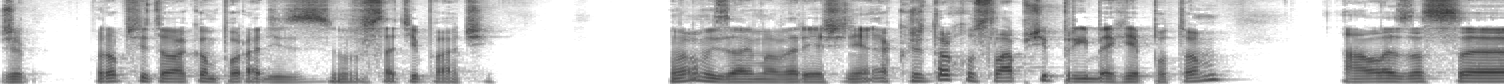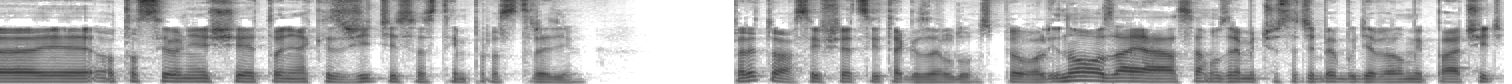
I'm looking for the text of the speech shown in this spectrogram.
že rob si to v akom poradí sa ti páči. Veľmi zaujímavé riešenie. Akože trochu slabší príbeh je potom, ale zase je o to silnejšie je to nejaké zžitie sa s tým prostredím. Preto asi všetci tak Zeldu uspievali. No Zaja, samozrejme, čo sa tebe bude veľmi páčiť,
